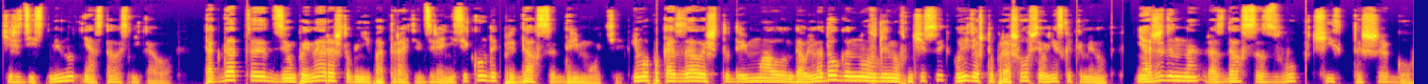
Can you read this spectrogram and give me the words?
Через десять минут не осталось никого. Тогда-то Дзюмпейнара, чтобы не потратить зря ни секунды, предался дремоте. Ему показалось, что дремал он довольно долго, но, взглянув на часы, увидел, что прошло всего несколько минут. Неожиданно раздался звук чьих-то шагов.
